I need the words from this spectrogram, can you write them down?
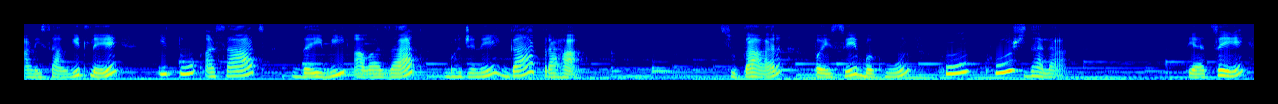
आणि सांगितले की तू असाच दैवी आवाजात भजने गात राहा. सुतार पैसे बघून खूप खुश झाला. त्याचे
